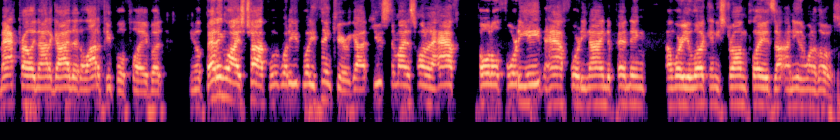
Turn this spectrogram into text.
Mack probably not a guy that a lot of people will play, but you know, betting wise, chop. What, what do you what do you think here? We got Houston minus one and a half total, 48 and a half, 49, depending on where you look? Any strong plays on either one of those?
